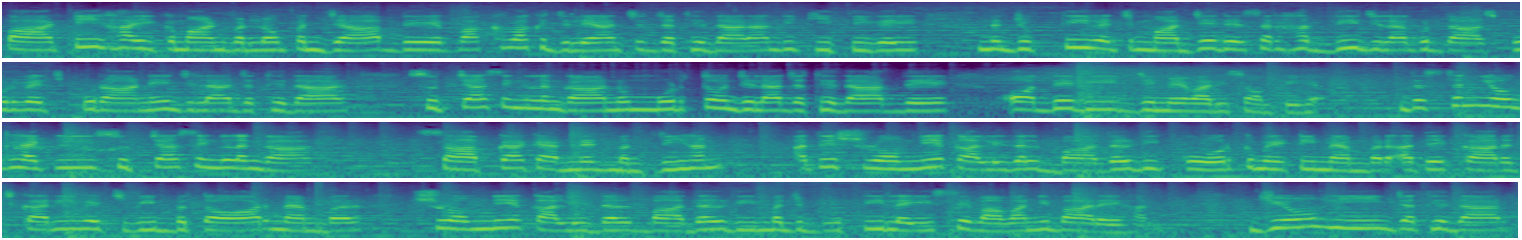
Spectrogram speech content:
ਪਾਰਟੀ ਹਾਈ ਕਮਾਂਡ ਵੱਲੋਂ ਪੰਜਾਬ ਦੇ ਵੱਖ-ਵੱਖ ਜ਼ਿਲ੍ਹਿਆਂ 'ਚ ਜਥੇਦਾਰਾਂ ਦੀ ਕੀਤੀ ਗਈ ਨਿਯੁਕਤੀ ਵਿੱਚ ਮਾਝੇ ਦੇ ਸਰਹੱਦੀ ਜ਼ਿਲ੍ਹਾ ਗੁਰਦਾਸਪੁਰ ਵਿੱਚ ਪੁਰਾਣੇ ਜ਼ਿਲ੍ਹਾ ਜਥੇਦਾਰ ਸੁੱਚਾ ਸਿੰਘ ਲੰਗਾ ਨੂੰ ਮੁੜ ਤੋਂ ਜ਼ਿਲ੍ਹਾ ਜਥੇਦਾਰ ਦੇ ਅਹੁਦੇ ਦੀ ਜ਼ਿੰਮੇਵਾਰੀ ਸੌਂਪੀ ਹੈ। ਦੱਸਣਯੋਗ ਹੈ ਕਿ ਸੁੱਚਾ ਸਿੰਘ ਲੰਗਾ ਸਾਬਕਾ ਕੈਬਨਿਟ ਮੰਤਰੀ ਹਨ ਅਤੇ ਸ਼੍ਰੋਮਣੀ ਅਕਾਲੀ ਦਲ ਬਾਦਲ ਦੀ ਕੋਰ ਕਮੇਟੀ ਮੈਂਬਰ ਅਤੇ ਕਾਰਜਕਾਰੀ ਵਿੱਚ ਵੀ ਬਤੌਰ ਮੈਂਬਰ ਸ਼੍ਰੋਮਣੀ ਅਕਾਲੀ ਦਲ ਬਾਦਲ ਦੀ ਮਜ਼ਬੂਤੀ ਲਈ ਸੇਵਾਵਾਂ ਨਿਭਾ ਰਹੇ ਹਨ। ਜਿਉਂ ਹੀ ਜਥੇਦਾਰ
